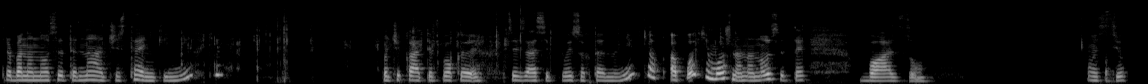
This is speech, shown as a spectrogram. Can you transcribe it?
Треба наносити на чистенькі нігті. Почекати, поки цей засіб висохне на нігтях, а потім можна наносити базу. Ось цю.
